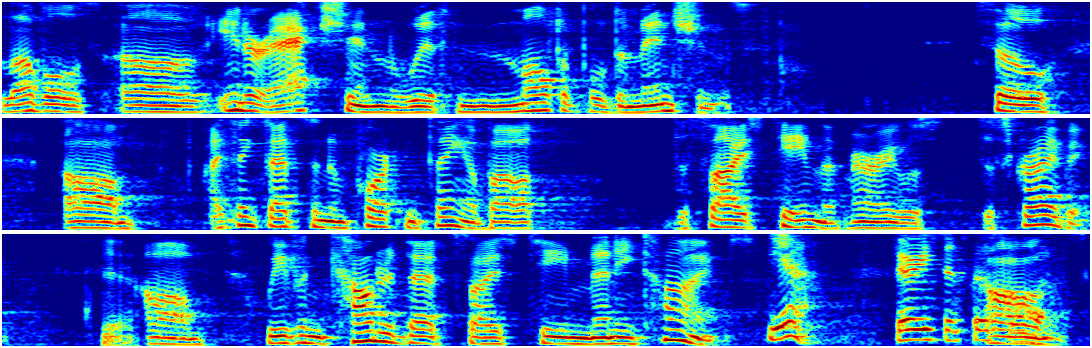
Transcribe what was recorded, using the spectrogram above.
levels of interaction with multiple dimensions. So um, I think that's an important thing about the size team that Mary was describing. Yeah. Um, we've encountered that size team many times. Yeah. Very successful Um, ones.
